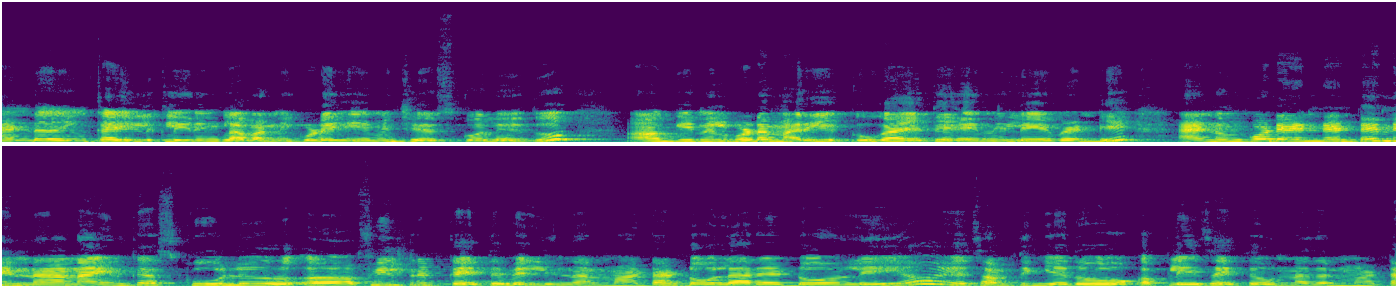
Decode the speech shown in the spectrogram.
అండ్ ఇంకా ఇల్లు క్లీనింగ్లు అవన్నీ కూడా ఏమీ చేసుకోలేదు. గిన్నెలు కూడా మరీ ఎక్కువగా అయితే ఏమీ లేవండి. అండ్ ఇంకోటి ఏంటంటే నిన్న నైన్కి స్కూల్ ఫీల్డ్ ట్రిప్కి అయితే వెళ్ళిందనమాట డోలారే డోలేయో సంథింగ్ ఏదో ఒక ప్లేస్ అయితే ఉన్నదనమాట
